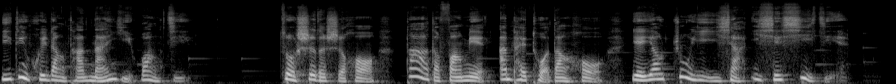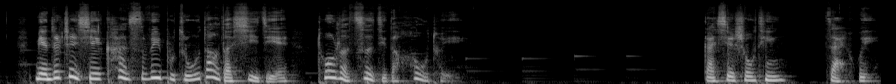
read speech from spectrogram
一定会让他难以忘记。做事的时候，大的方面安排妥当后，也要注意一下一些细节，免得这些看似微不足道的细节拖了自己的后腿。感谢收听，再会。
